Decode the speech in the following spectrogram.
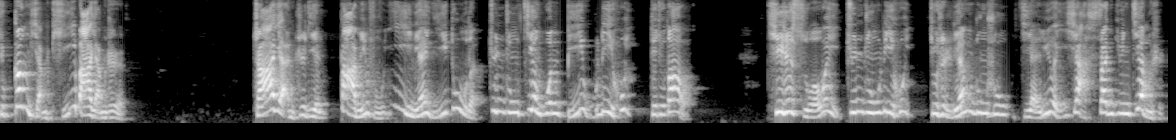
就更想提拔杨志。眨眼之间，大名府一年一度的军中将官比武例会这就到了。其实所谓军中例会。就是梁中书检阅一下三军将士，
